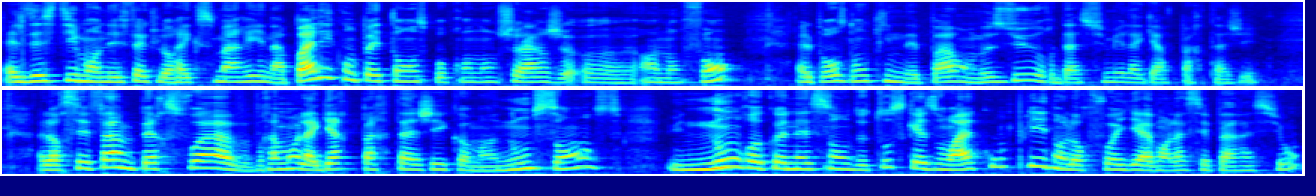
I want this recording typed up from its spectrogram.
Elles estiment en effet que leur ex-mari n'a pas les compétences pour prendre en charge euh, un enfant. Elles pensent donc qu'il n'est pas en mesure d'assumer la garde partagée. Alors ces femmes perçoivent vraiment la garde partagée comme un non-sens, une non-reconnaissance de tout ce qu'elles ont accompli dans leur foyer avant la séparation,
